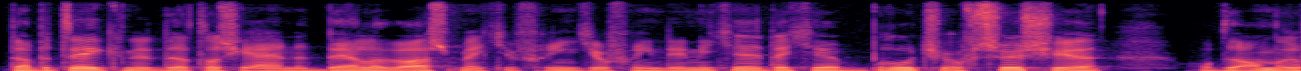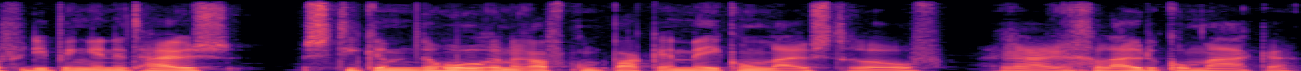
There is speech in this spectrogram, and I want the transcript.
Dat betekende dat als jij aan het bellen was met je vriendje of vriendinnetje, dat je broertje of zusje op de andere verdieping in het huis stiekem de horen eraf kon pakken en mee kon luisteren of rare geluiden kon maken.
